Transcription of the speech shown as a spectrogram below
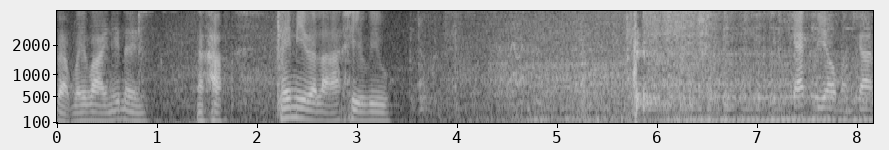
แบบไวๆนิดนึงนะครับ ไม่มีเวลารีวิวแก๊กเดียวเหมือนกัน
